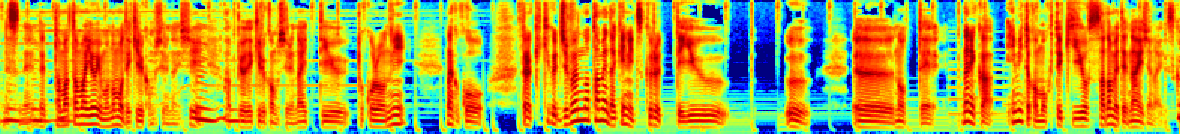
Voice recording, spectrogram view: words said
ですね。で、たまたまま良いものもできるかもしれないし、発表できるかもしれないっていうところに、なんかこう、だから結局自分のためだけに作るっていう、ううのって、何か意味とか目的を定めてないじゃないですか。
